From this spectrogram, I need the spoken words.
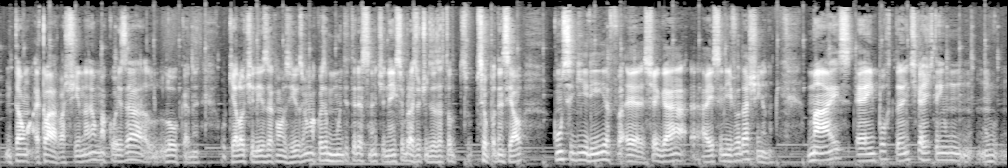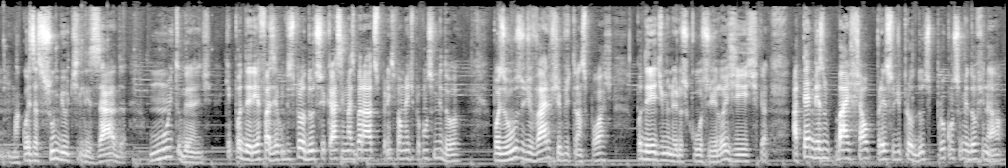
Então, é claro, a China é uma coisa louca, né? O que ela utiliza com os rios é uma coisa muito interessante. Nem se o Brasil utiliza todo o seu potencial, conseguiria é, chegar a esse nível da China. Mas é importante que a gente tenha um, um, uma coisa subutilizada muito grande, que poderia fazer com que os produtos ficassem mais baratos, principalmente para o consumidor, pois o uso de vários tipos de transporte poderia diminuir os custos de logística, até mesmo baixar o preço de produtos para o consumidor final.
